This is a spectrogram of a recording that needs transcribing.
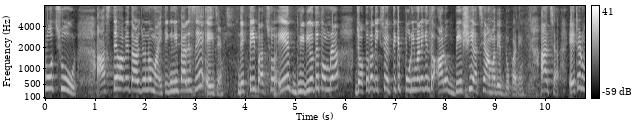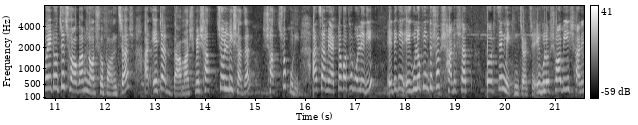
প্রচুর। আসতে হবে তার জন্য মাইতিগিনি প্যালেসে এই যে দেখতেই পাচ্ছ এর ভিডিওতে তোমরা যতটা দেখছ এর থেকে পরিমাণে কিন্তু আরও বেশি আছে আমাদের দোকানে। আচ্ছা এটার ওয়েট হচ্ছে ছ গ্রাম নশো পঞ্চাশ আর এটার দাম আসবে সাতচল্লিশ হাজার সাতশো কুড়ি। আচ্ছা আমি একটা কথা বলে দিই এটা কি এগুলো কিন্তু সব সাড়ে সাত পার্সেন্ট মেকিং চার্জে এগুলো সবই সাড়ে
